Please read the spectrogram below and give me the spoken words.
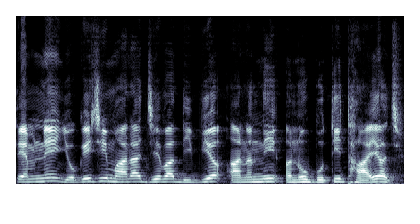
તેમને યોગીજી મહારાજ જેવા દિવ્ય આનંદની અનુભૂતિ થાય જ.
